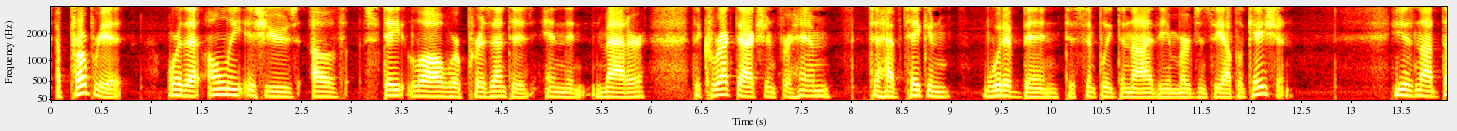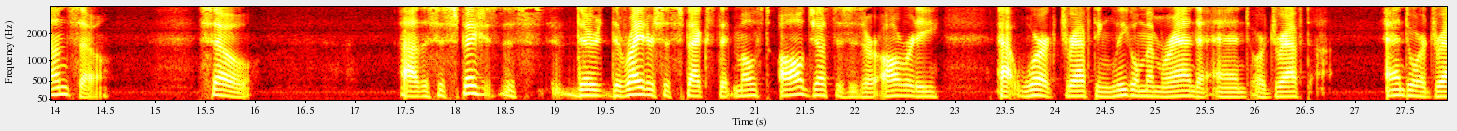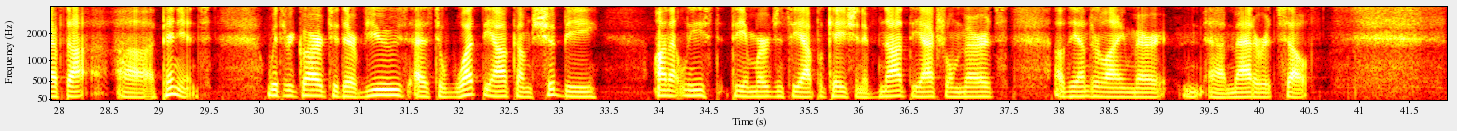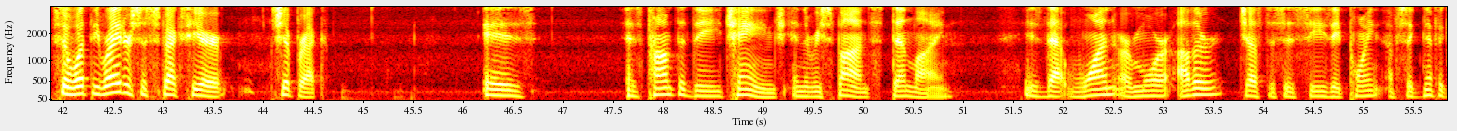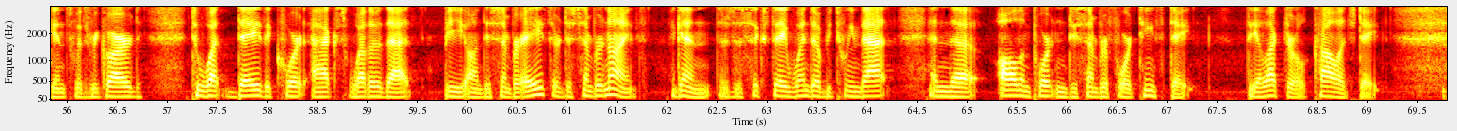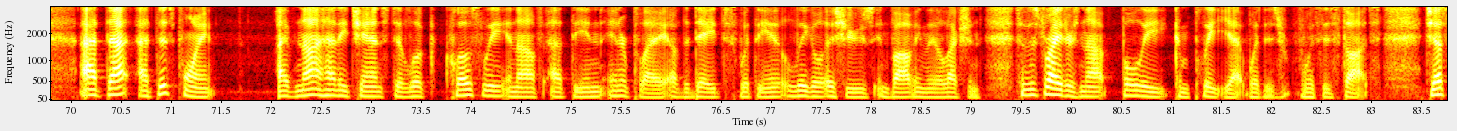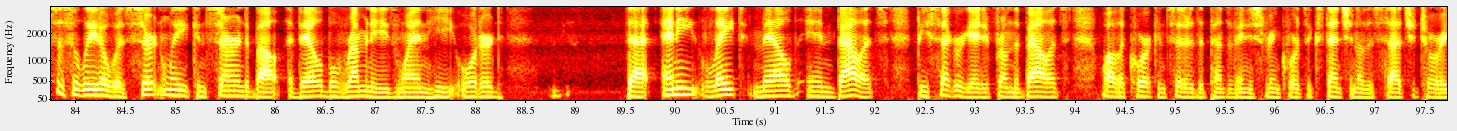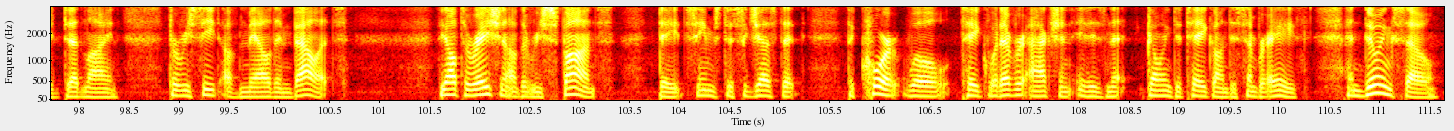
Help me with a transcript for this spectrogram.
appropriate or that only issues of state law were presented in the matter, the correct action for him to have taken would have been to simply deny the emergency application. He has not done so. So, uh, the suspicious, the writer suspects that most all justices are already at work drafting legal memoranda and or draft and or draft uh, uh, opinions with regard to their views as to what the outcome should be on at least the emergency application, if not the actual merits of the underlying merit, uh, matter itself. So, what the writer suspects here, shipwreck, is has prompted the change in the response deadline is that one or more other justices sees a point of significance with regard to what day the court acts, whether that be on December 8th or December 9th. Again, there's a six day window between that and the all important December 14th date, the electoral college date. At that at this point, I've not had a chance to look closely enough at the in- interplay of the dates with the legal issues involving the election. So this writer is not fully complete yet with his with his thoughts. Justice Alito was certainly concerned about available remedies when he ordered that any late mailed in ballots be segregated from the ballots while the court considered the Pennsylvania Supreme Court's extension of the statutory deadline for receipt of mailed in ballots. The alteration of the response date seems to suggest that the court will take whatever action it is going to take on December 8th, and doing so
